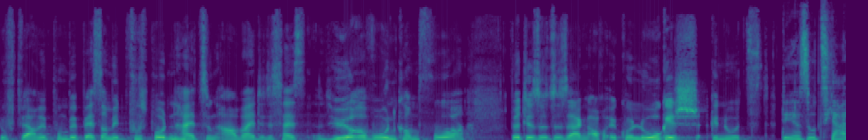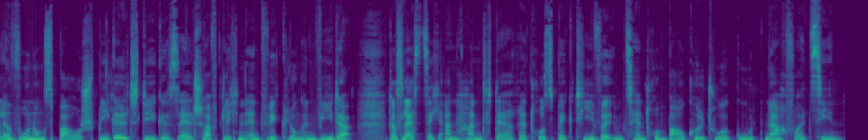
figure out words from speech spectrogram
Luftwärmepumpe besser mit Fußbodenheizung arbeitet. Das heißt, ein höherer Wohnkomfort wird ja sozusagen auch ökologisch genutzt. Der soziale Wohnungsbau spiegelt die gesellschaftlichen Entwicklungen wider. Das lässt sich anhand der Retrospektive im Zentrum Baukultur gut nachvollziehen.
